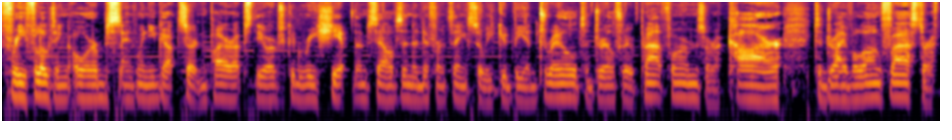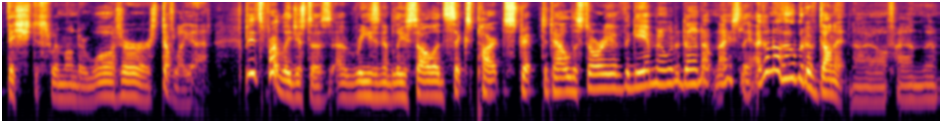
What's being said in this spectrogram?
free floating orbs. And when you got certain power ups, the orbs could reshape themselves into different things. So he could be a drill to drill through platforms, or a car to drive along fast, or a fish to swim underwater, or stuff like that. But it's probably just a, a reasonably solid six part strip to tell the story of the game and would have done it up nicely. I don't know who would have done it now offhand though.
